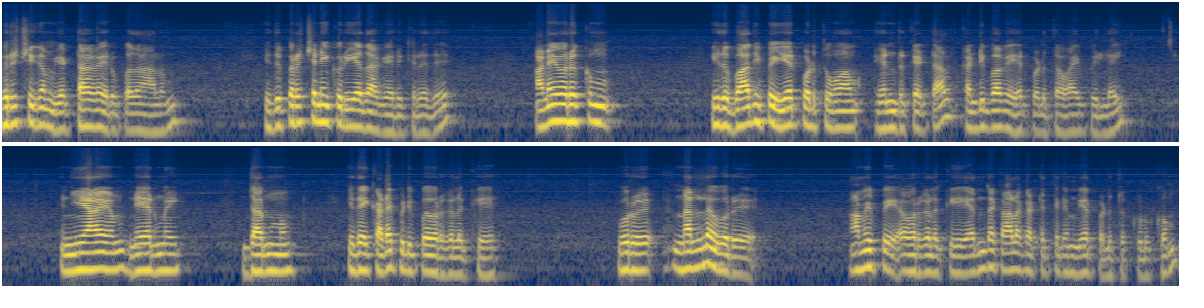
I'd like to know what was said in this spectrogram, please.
விருச்சிகம் எட்டாக இருப்பதனாலும் இது பிரச்சனைக்குரியதாக இருக்கிறது. அனைவருக்கும் இது பாதிப்பை ஏற்படுத்துவோம் என்று கேட்டால் கண்டிப்பாக ஏற்படுத்த வாய்ப்பில்லை. நியாயம் நேர்மை தர்மம் இதை கடைப்பிடிப்பவர்களுக்கு ஒரு நல்ல ஒரு அமைப்பை அவர்களுக்கு எந்த காலகட்டத்திலும் ஏற்படுத்தி கொடுக்கும்.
